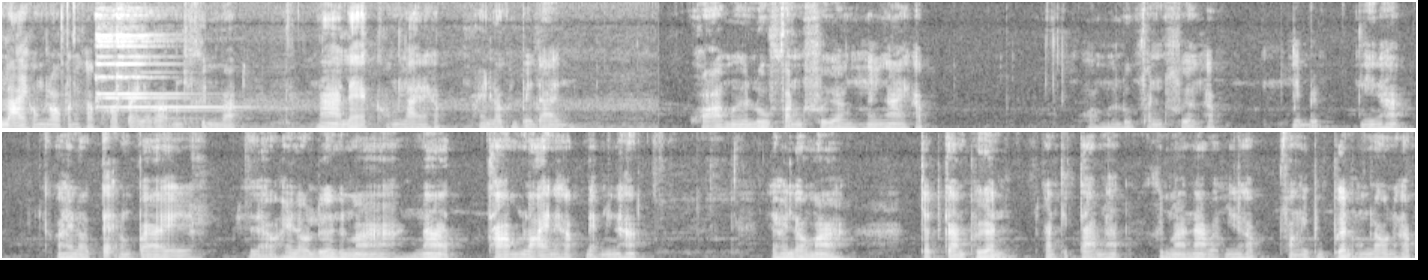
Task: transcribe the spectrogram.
ไลน์ของเราก่อนนะครับ เข้าไปแล้วก็มันจะขึ้นว่าหน้าแรกของไลน์นะครับ ให้เราขึ้นไปได้ ขวามือรูปฟันเฟืองง่าย ๆ ครับ ขวามือรูปฟันเฟืองครับนี่แบบ นี้นะฮะแล้วก็ให้เราแตะลงไป แล้วให้เราเลื่อนขึ้นมาหน้าไทม์ไลน์นะครับ แบบนี้นะฮะแล้วให้เรามาจัดการเพื่อนการติดตามนะฮะขึ้นมาหน้าแบบนี้นะครับ ฝั่งนี้เป็นเพื่อนของเรานะครับ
